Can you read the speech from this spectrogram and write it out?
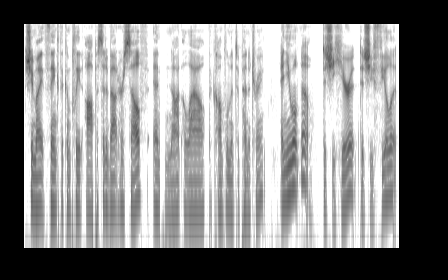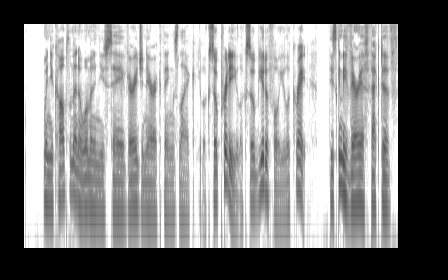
She might think the complete opposite about herself and not allow the compliment to penetrate. And you won't know. Did she hear it? Did she feel it? When you compliment a woman and you say very generic things like, You look so pretty, you look so beautiful, you look great, these can be very effective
